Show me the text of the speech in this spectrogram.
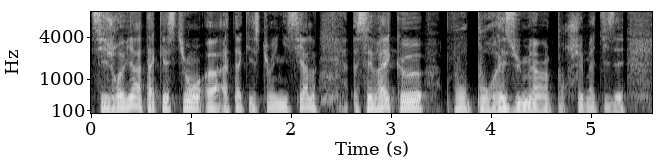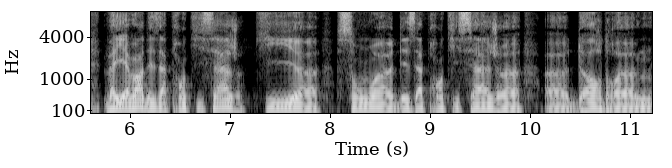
Si je reviens à ta question, à ta question initiale, c'est vrai que pour pour résumer, hein, pour schématiser, va y avoir des apprentissages qui sont des apprentissages d'ordre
